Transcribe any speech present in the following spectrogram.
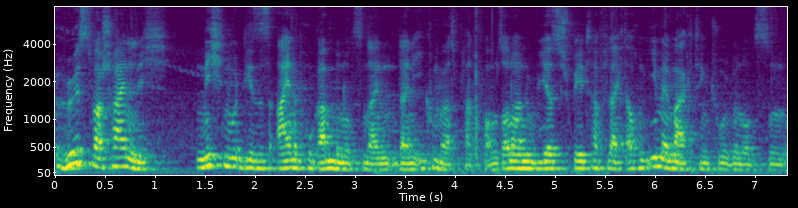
höchstwahrscheinlich nicht nur dieses eine Programm benutzen, dein, deine E-Commerce-Plattform, sondern du wirst später vielleicht auch ein E-Mail-Marketing-Tool benutzen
